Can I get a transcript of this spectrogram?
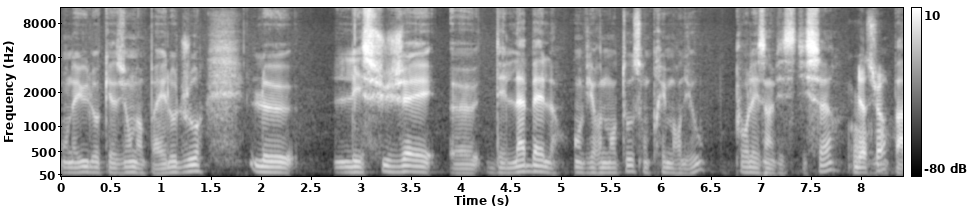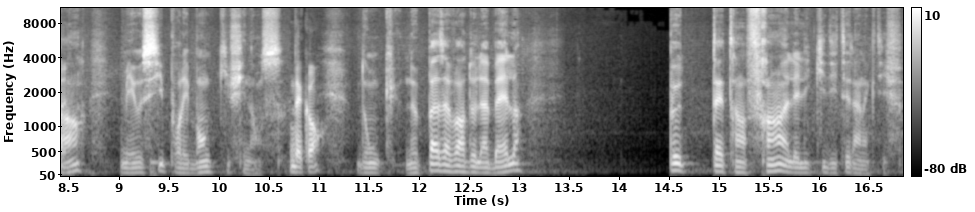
on a eu l'occasion d'en parler l'autre jour. Le, les sujets euh, des labels environnementaux sont primordiaux pour les investisseurs, bien sûr, mais aussi pour les banques qui financent. D'accord. Donc, ne pas avoir de label être un frein à la liquidité d'un actif.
